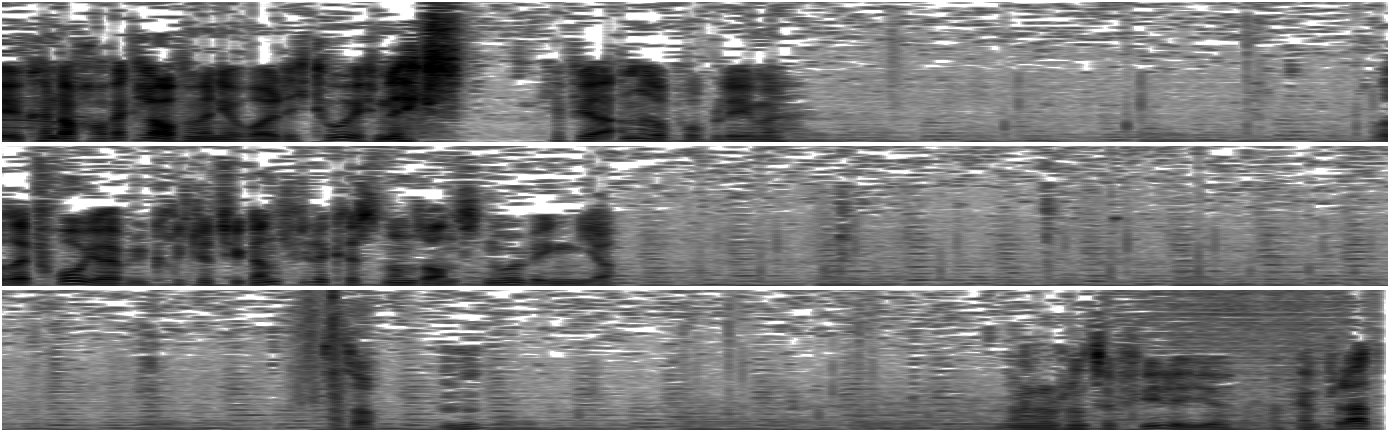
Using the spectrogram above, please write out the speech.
Ja, ihr könnt auch weglaufen, wenn ihr wollt. Ich tue euch nichts. Ich habe hier andere Probleme. Aber seid froh, ihr kriegt jetzt hier ganz viele Kisten umsonst. Nur wegen mir. Achso. Mhm. Wir haben schon zu viele hier. Hab keinen Platz.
